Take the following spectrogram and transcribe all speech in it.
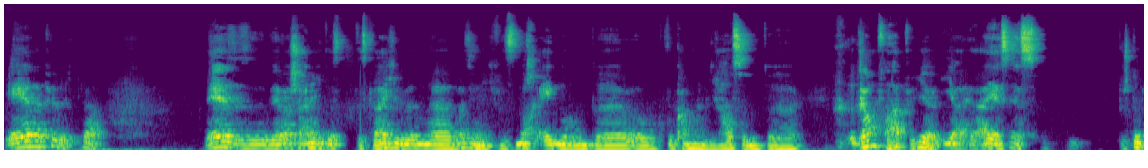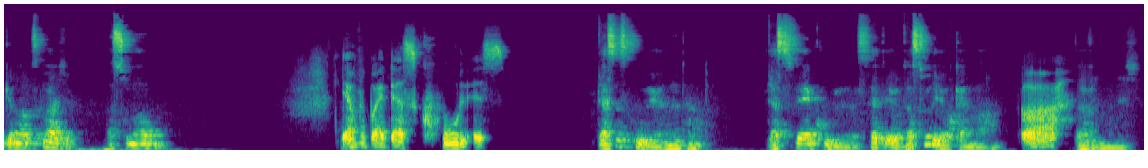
Ja, ja, natürlich, klar. Ja, das wäre wahrscheinlich das, das Gleiche, wenn, äh, weiß ich nicht, wenn es noch eng und äh, wo kommt man nicht raus und äh, Raumfahrt, hier, hier, ISS. bestimmt genau das Gleiche. Astronauten. Ja, wobei das cool ist. Das ist cool, ja, in der Tat. Das wäre cool. Das, hätte, das würde ich auch gerne machen. Oh, Darf ich noch nicht.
